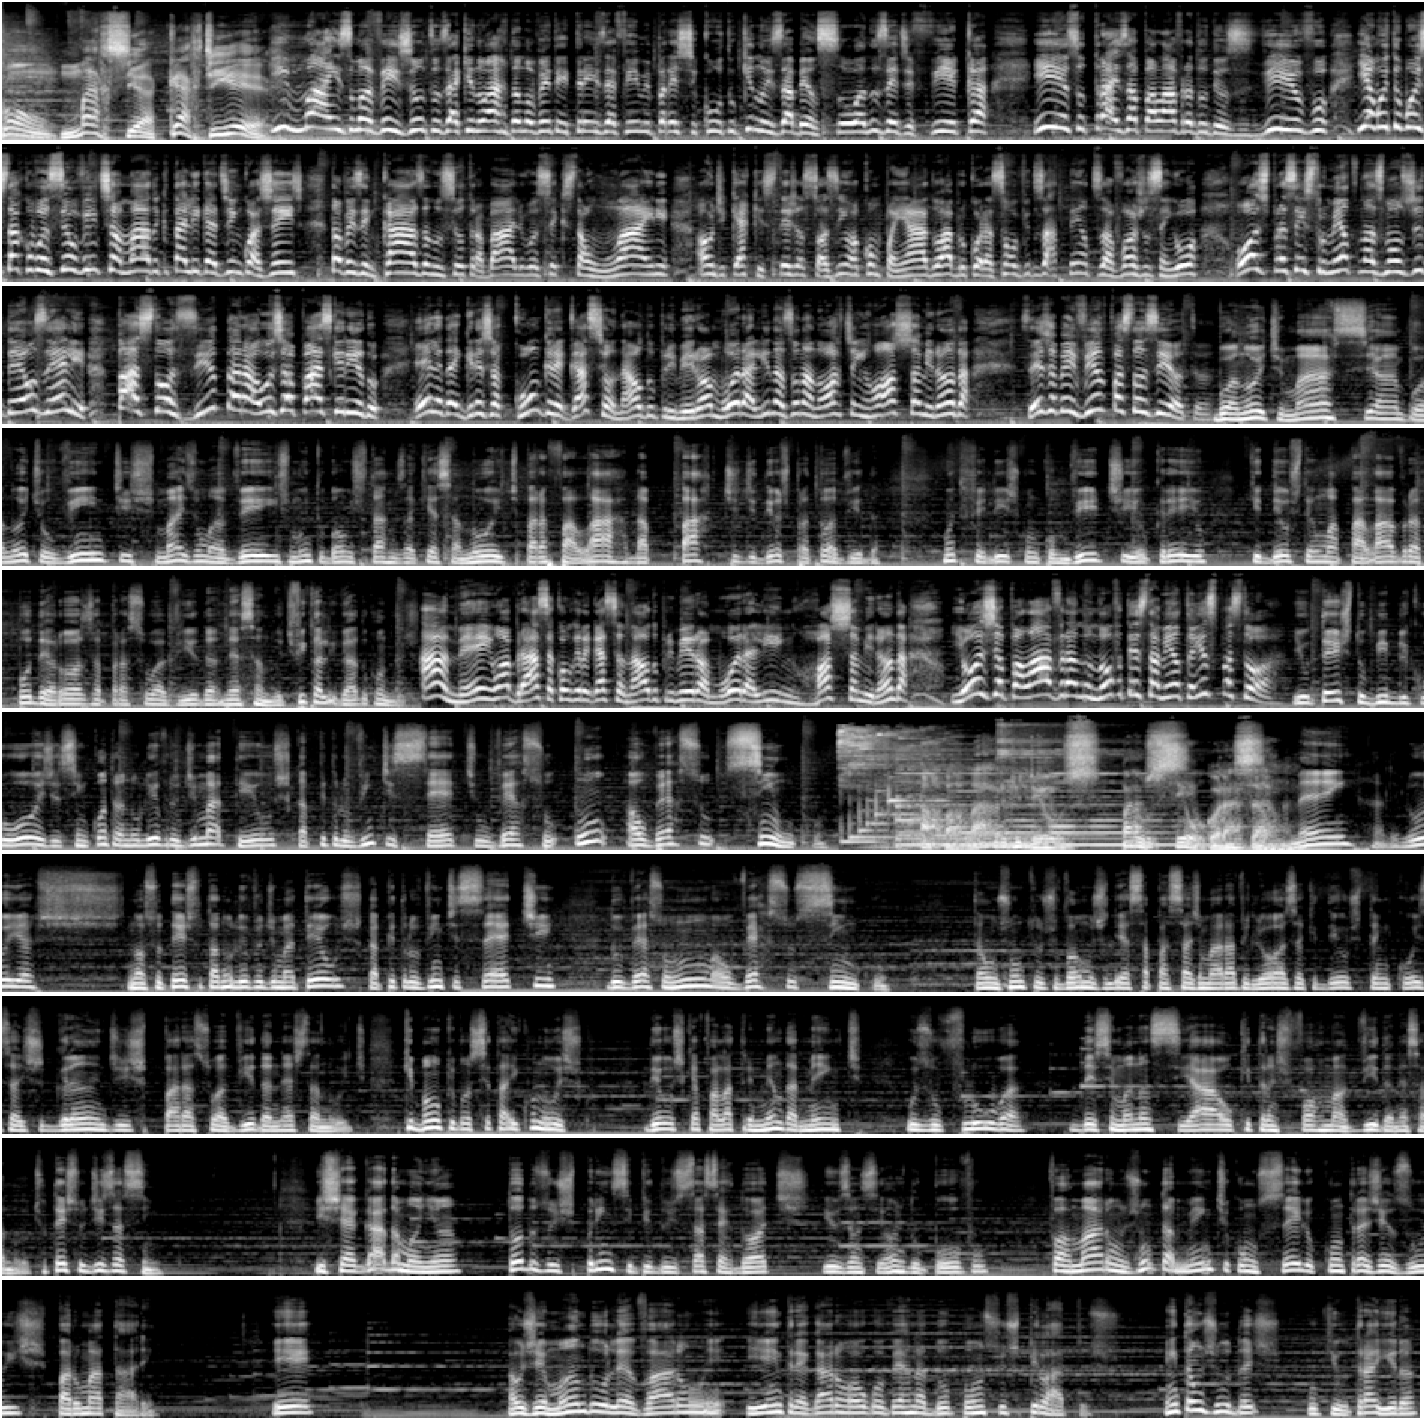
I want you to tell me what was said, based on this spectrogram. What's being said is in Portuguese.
com Márcia Cartier. E mais uma vez juntos aqui no Ar da 93 FM para este culto que nos abençoa, nos edifica. E isso traz a palavra do Deus vivo. E é muito bom estar com você, ouvinte amado, que está ligadinho com a gente, talvez em casa, no seu trabalho, você que está online, aonde quer que esteja sozinho, acompanhado, abre o coração, ouvidos atentos à voz do Senhor. Hoje, para ser instrumento nas mãos de Deus, ele, Pastor Zita Araújo, a paz, querido. Ele é da Igreja Congregacional do Primeiro Amor ali na Zona Norte, em Rocha Miranda. Seja bem-vindo, pastorzito. Boa noite, Márcia. Boa noite, ouvintes. Mais uma vez, muito bom estarmos aqui essa noite para falar da parte de Deus para a tua vida. Muito feliz com o convite, eu creio que Deus tem uma palavra poderosa para a sua vida nessa noite. Fica ligado conosco. Amém. Um abraço à congregacional do Primeiro Amor ali em Rocha Miranda. E hoje a palavra no Novo Testamento, é isso, pastor? E o texto bíblico hoje se encontra no livro de Mateus, capítulo 27, o verso 1 ao verso 5. A palavra de Deus para o seu coração. Amém. Aleluia. Nosso texto está no livro de Mateus, capítulo 27, do verso 1 ao verso 5. Então, juntos vamos ler essa passagem maravilhosa que Deus tem coisas grandes para a sua vida nesta noite. Que bom que você está aí conosco. Deus quer falar tremendamente, usufrua desse manancial que transforma a vida nessa noite. O texto diz assim: E chegada a manhã, todos os príncipes dos sacerdotes e os anciãos do povo formaram juntamente conselho contra Jesus para o matarem. E, algemando-o, levaram e entregaram ao governador Pôncio Pilatos. Então Judas, o que o traíra,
